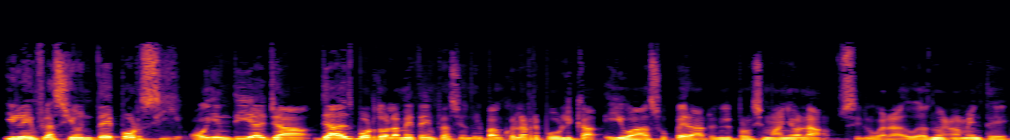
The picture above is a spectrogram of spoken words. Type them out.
y la inflación de por sí hoy en día ya, ya desbordó la meta de inflación del Banco de la República y va a superar en el próximo año, la, sin lugar a dudas, nuevamente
